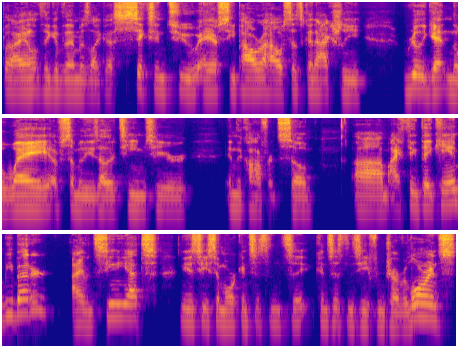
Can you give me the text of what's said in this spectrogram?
But I don't think of them as like a six and two AFC powerhouse that's going to actually really get in the way of some of these other teams here in the conference. So um, I think they can be better. I haven't seen it yet. Need to see some more consistency consistency from Trevor Lawrence.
